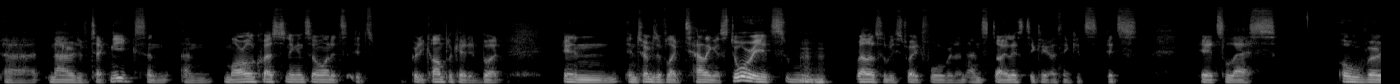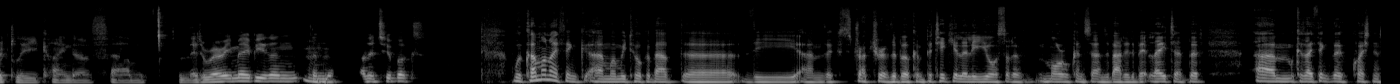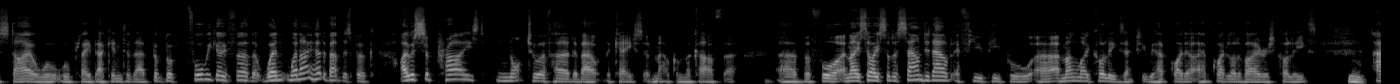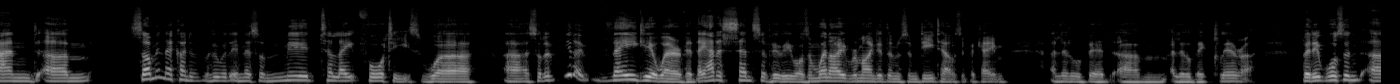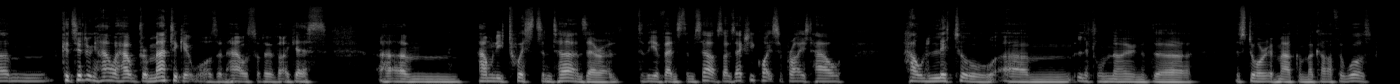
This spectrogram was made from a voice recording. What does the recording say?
uh, narrative techniques and and moral questioning and so on. It's it's pretty complicated, but in in terms of like telling a story, it's mm-hmm. relatively straightforward and, and stylistically, I think it's it's it's less overtly kind of um, literary maybe than than mm-hmm. the other two books. We'll come on, I think, um, when we talk about the the um, the structure of the book, and particularly your sort of moral concerns about it a bit later. But because um, I think the question of style will, will play back into that. But before we go further, when when I heard about this book, I was surprised not to have heard about the case of Malcolm MacArthur uh, before, and I so I sort of sounded out a few people uh, among my colleagues. Actually, we have quite a, I have quite a lot of Irish colleagues, mm. and um, some in their kind of who were in their sort of mid to late forties were uh, sort of you know vaguely aware of it. They had a sense of who he was, and when I reminded them of some details, it became a little bit um, a little bit clearer. but it wasn't um, considering how how dramatic it was and how sort of I guess um, how many twists and turns there are to the events themselves. I was actually quite surprised how how little um, little known the the story of Malcolm MacArthur was.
